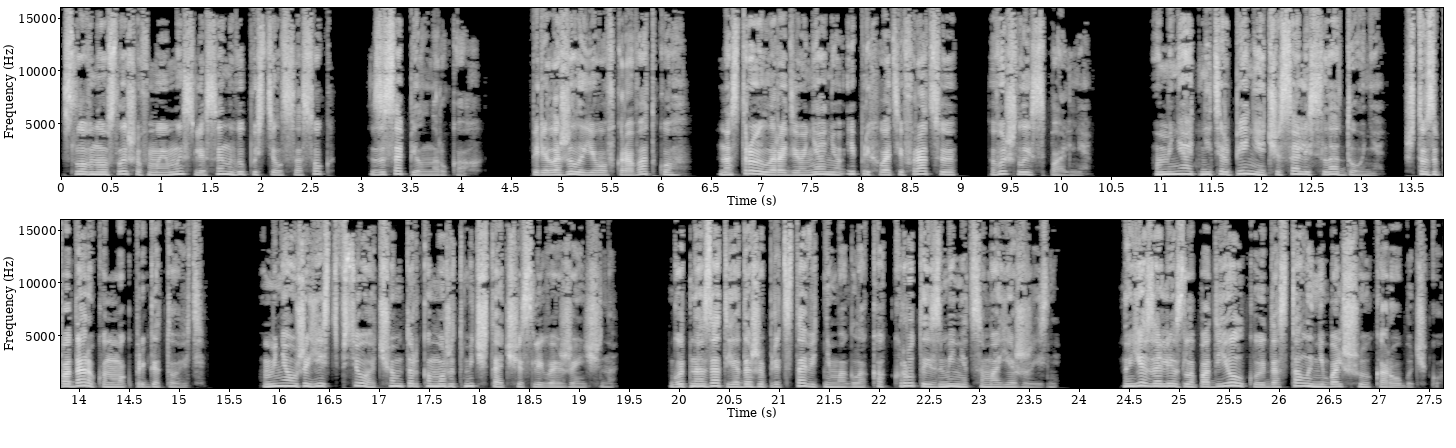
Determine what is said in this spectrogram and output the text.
Словно услышав мои мысли, сын выпустил сосок, засопел на руках. Переложила его в кроватку, настроила радионяню и, прихватив рацию, вышла из спальни. У меня от нетерпения чесались ладони. Что за подарок он мог приготовить? У меня уже есть все, о чем только может мечтать счастливая женщина. Год назад я даже представить не могла, как круто изменится моя жизнь. Но я залезла под елку и достала небольшую коробочку.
